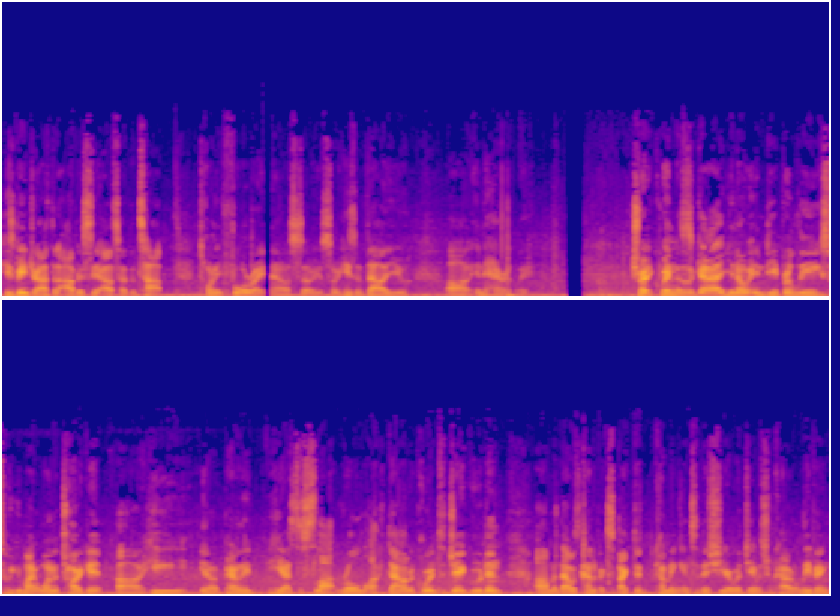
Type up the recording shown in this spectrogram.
he's being drafted obviously outside the top 24 right now, so so he's a value uh, inherently. Trey Quinn is a guy, you know, in deeper leagues who you might want to target. Uh, he, you know, apparently he has the slot role locked down according to Jay Gruden, um, and that was kind of expected coming into this year with James Crowder leaving.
